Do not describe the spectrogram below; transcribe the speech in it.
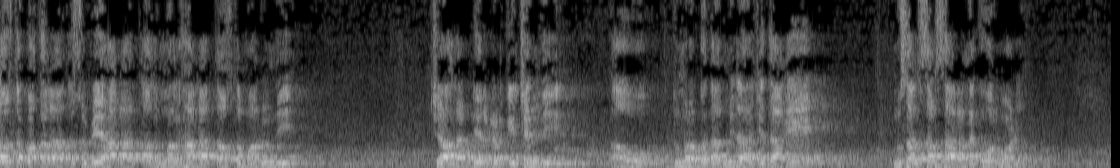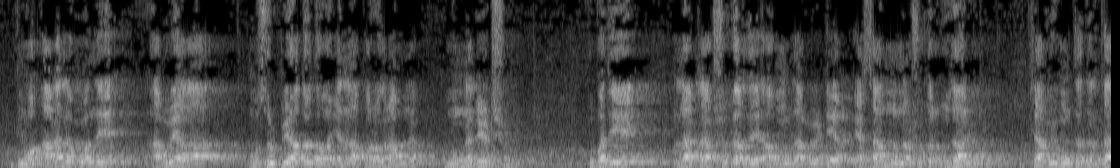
تاسو ته پته را د صوبې حالات او د ملک حالات تاسو ته معلوم دي چې حالات ډېر ګډ کې چند دي او دومره بدامي ده چې داغه مسلسل سارنه کول غواړي نو هغه له باندې هغه هغه مصروفیاتو د وجه نه پروګرام له مونږ نه لیټ شو خو په دې لاک لاک شکر دې او مونږ هغه ډیر احسانونه او شکر گزار یو چې هغه مونږ ته دلته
